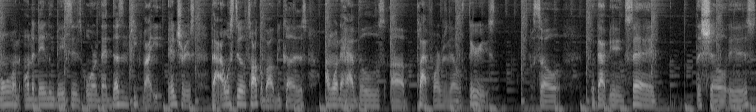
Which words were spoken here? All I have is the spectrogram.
on on a daily basis or that doesn't pique my interest that I will still talk about because I want to have those uh, platforms and those theories. So, with that being said, the show is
